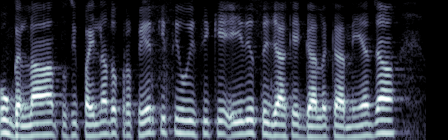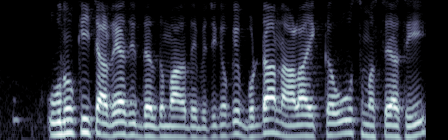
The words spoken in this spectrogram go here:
ਉਹ ਗੱਲਾਂ ਤੁਸੀਂ ਪਹਿਲਾਂ ਤੋਂ ਪ੍ਰਪੇਅਰ ਕੀਤੀ ਹੋਈ ਸੀ ਕਿ ਇਹਦੇ ਉੱਤੇ ਜਾ ਕੇ ਗੱਲ ਕਰਨੀ ਹੈ ਜਾਂ ਉਦੋਂ ਕੀ ਚੱਲ ਰਿਹਾ ਸੀ ਦਿਲ ਦਿਮਾਗ ਦੇ ਵਿੱਚ? ਕਿਉਂਕਿ ਬੁੱਢਾ ਨਾਲਾ ਇੱਕ ਉਹ ਸਮੱਸਿਆ ਸੀ,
